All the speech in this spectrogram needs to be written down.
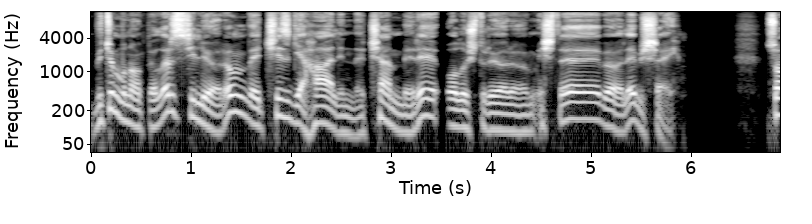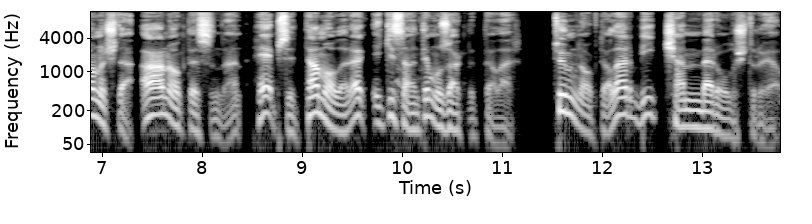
Bütün bu noktaları siliyorum ve çizgi halinde çemberi oluşturuyorum. İşte böyle bir şey. Sonuçta A noktasından hepsi tam olarak 2 santim uzaklıktalar. Tüm noktalar bir çember oluşturuyor.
